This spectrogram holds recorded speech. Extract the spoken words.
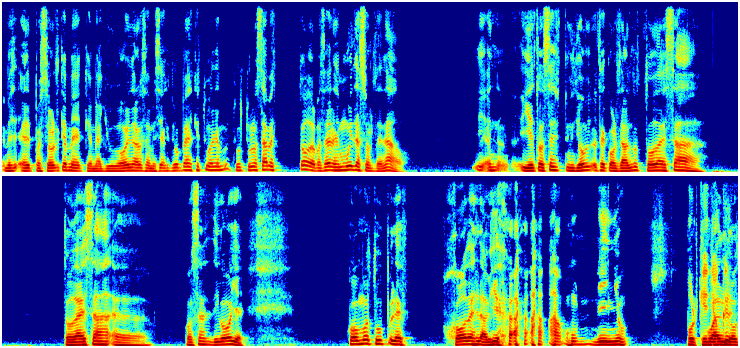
el profesor que me, que me ayudó en la cosa me decía, tú ves que tú, eres, tú, tú, lo sabes todo, lo que pasa es eres muy desordenado. Y, y, entonces yo recordando toda esa, todas esas eh, cosas, digo, oye, ¿cómo tú le jodes la vida a un niño? Porque cuando,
